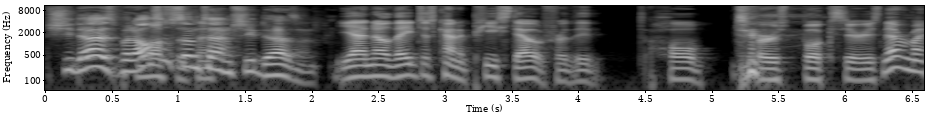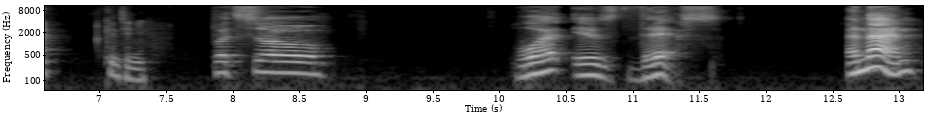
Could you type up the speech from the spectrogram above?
She does, but also Most of sometimes she doesn't. yeah no they just kind of pieced out for the whole first book series. Never mind. Continue. But so, what is this? And then,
